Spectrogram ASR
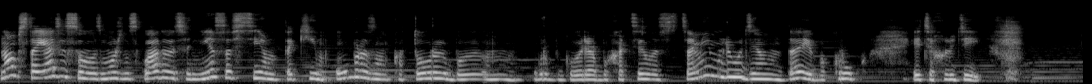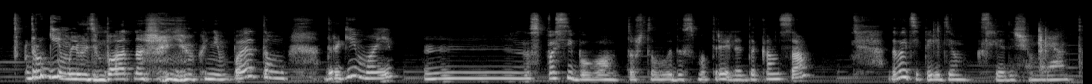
Но обстоятельства, возможно, складываются не совсем таким образом, который бы, ну, грубо говоря, бы хотелось самим людям, да и вокруг этих людей другим людям по отношению к ним. Поэтому, дорогие мои, спасибо вам, то, что вы досмотрели до конца. Давайте перейдем к следующему варианту.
